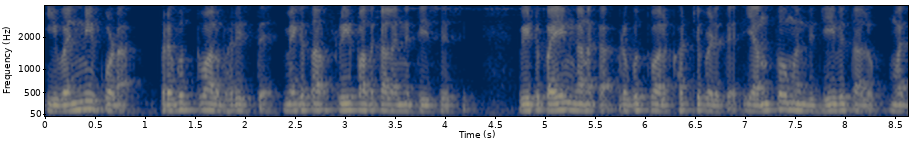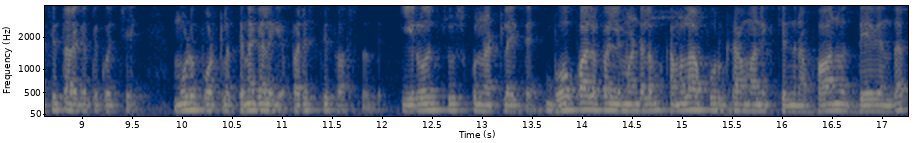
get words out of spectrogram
ఇవన్నీ కూడా ప్రభుత్వాలు భరిస్తే మిగతా ఫ్రీ పథకాలన్నీ తీసేసి వీటిపైన గనక ప్రభుత్వాలు ఖర్చు పెడితే ఎంతోమంది జీవితాలు మధ్యతరగతికి వచ్చే మూడు పూట్ల తినగలిగే పరిస్థితి వస్తుంది. ఈరోజు చూసుకున్నట్లయితే భోపాలపల్లి మండలం కమలాపూర్ గ్రామానికి చెందిన భాను దేవేందర్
